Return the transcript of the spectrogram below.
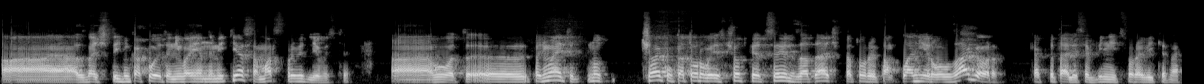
а, значит, и никакой это не военный мятеж, а марш справедливости. А, вот. Э, понимаете, ну, человек, у которого есть четкая цель, задача, который там планировал заговор, как пытались обвинить Суровикина,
